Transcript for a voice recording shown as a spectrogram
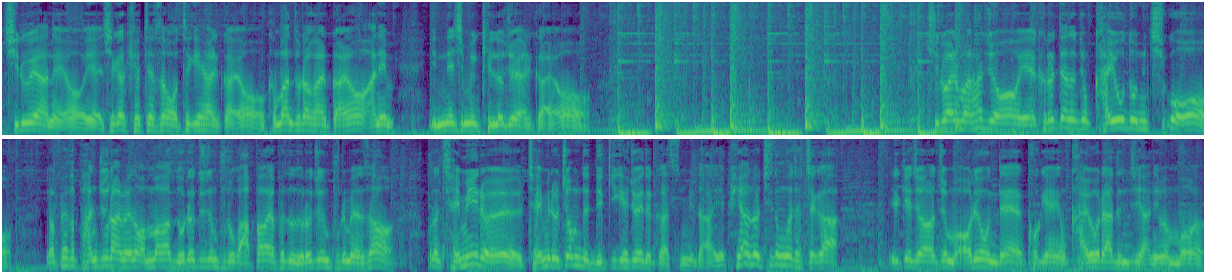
지루해하네요. 예, 제가 곁에서 어떻게 해야 할까요? 그만두라고 할까요? 아님 인내심을 길러줘야 할까요? 지루할 만 하죠. 예, 그럴 때는 좀 가요도 좀 치고, 옆에서 반주를 하면 엄마가 노래도 좀 부르고, 아빠가 옆에서 노래 좀 부르면서, 그런 재미를, 재미를 좀 더 느끼게 해줘야 될 것 같습니다. 예, 피아노 치는 것 자체가 이렇게 저 좀 어려운데, 거기에 가요라든지 아니면 뭐,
